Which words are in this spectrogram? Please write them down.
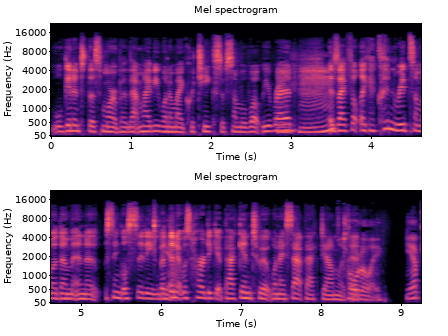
we'll get into this more, but that might be one of my critiques of some of what we read. Mhm. Is I felt like I couldn't read some of them in a single sitting, but then it was hard to get back into it when I sat back down with it. Totally. Yep.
